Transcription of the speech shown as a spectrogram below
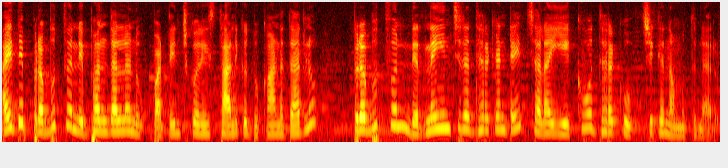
అయితే ప్రభుత్వ నిబంధనలను పట్టించుకొని స్థానిక దుకాణదారులు ప్రభుత్వం నిర్ణయించిన ధర కంటే చాలా ఎక్కువ ధరకు చికెన్ అమ్ముతున్నారు.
